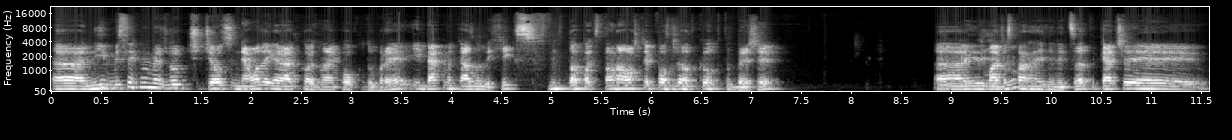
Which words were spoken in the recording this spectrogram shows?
А, ние мислехме между другото, че Челси няма да играят кой знае колко добре и бяхме казали Хикс, но то пък стана още по-зле отколкото беше. А, и матчът стана единица, така че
